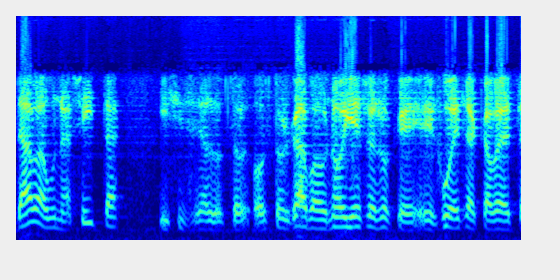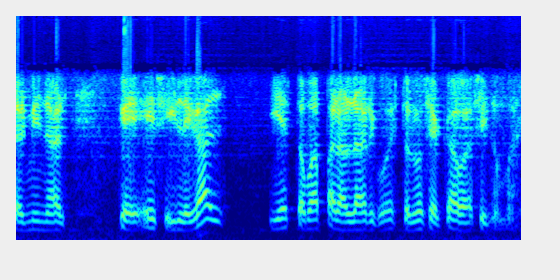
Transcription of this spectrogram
daba una cita y si se lo otorgaba o no, y eso es lo que el juez acaba de determinar, que es ilegal y esto va para largo, esto no se acaba así nomás.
